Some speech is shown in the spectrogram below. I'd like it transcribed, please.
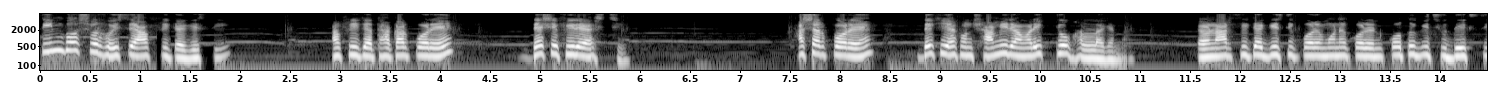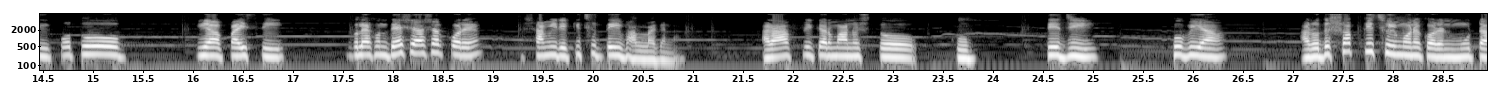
তিন বছর হয়েছে আফ্রিকা গেছি। আফ্রিকা থাকার পরে দেশে ফিরে আসছি। আসার পরে দেখি এখন স্বামীর আমার একটুও ভালো লাগে না। কারণ আফ্রিকা গেছি পরে মনে করেন কত কিছু দেখছি, কত ইয়া পাইছি। বলে এখন দেশে আসার পরে স্বামীরে কিছুতেই ভালো লাগে না। আর আফ্রিকার মানুষ তো খুব তেজি, খুবিয়া, আর ওদের সব কিছুই মনে করেন মোটা,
